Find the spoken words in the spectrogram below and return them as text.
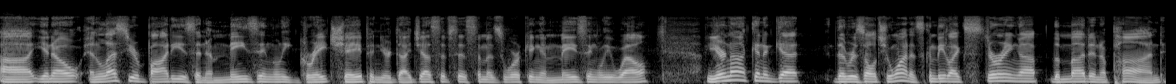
uh, you know, unless your body is in amazingly great shape and your digestive system is working amazingly well, you're not going to get the results you want. It's going to be like stirring up the mud in a pond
